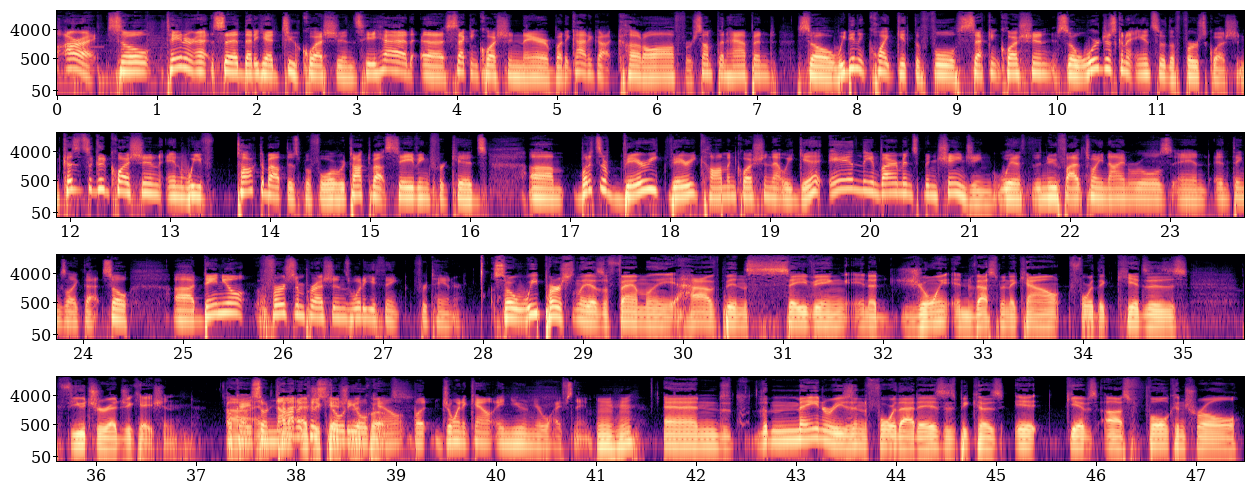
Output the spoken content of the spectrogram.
All right. So Tanner said that he had two questions. He had a second question there, but it kind of got cut off or something happened. So we didn't quite get the full second question. So we're just going to answer the first question because it's a good question and we've talked about this before. We talked about saving for kids. Um, but it's a very, very common question that we get, and the environment's been changing with the new 529 rules and, and things like that. So, uh, Daniel, first impressions, what do you think for Tanner? So we personally, as a family, have been saving in a joint investment account for the kids' future education. Okay, Uh, so not a custodial account, but joint account in you and your wife's name. Mm-hmm. And the main reason for that is is because it gives us full control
